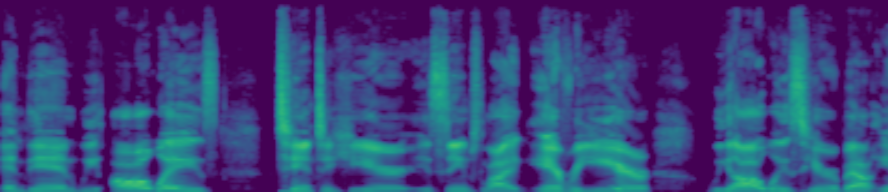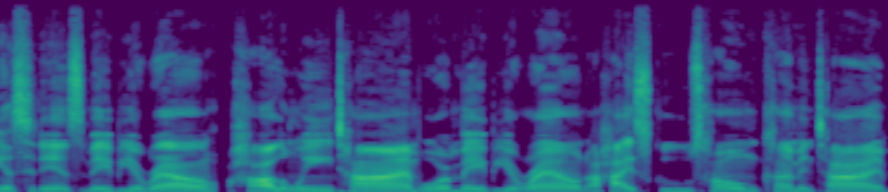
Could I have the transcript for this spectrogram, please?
And then we always tend to hear, it seems like every year, we always hear about incidents maybe around Halloween time or maybe around a high school's homecoming time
